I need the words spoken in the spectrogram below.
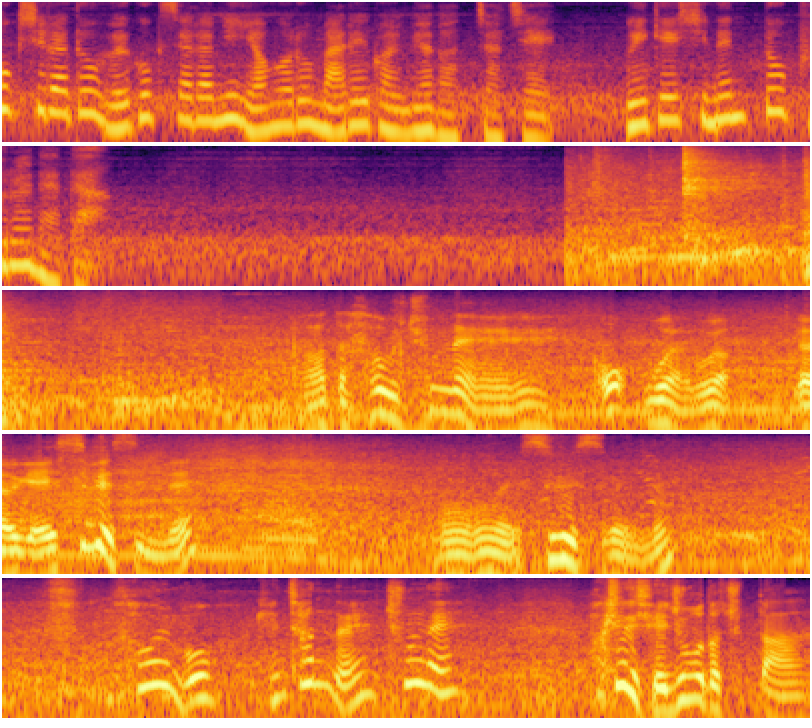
혹시라도 외국 사람이 영어로 말을 걸면 어쩌지? 씨는 또 불안하다. 아따 서울 춥네. 어 뭐야 뭐야? 야 여기 SBS 있네. 어 SBS가 있네. 서울 뭐 괜찮네. 춥네. 확실히 제주보다 춥다.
